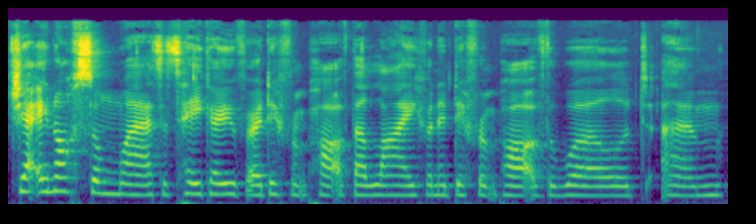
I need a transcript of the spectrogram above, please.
jetting off somewhere to take over a different part of their life and a different part of the world. Um,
